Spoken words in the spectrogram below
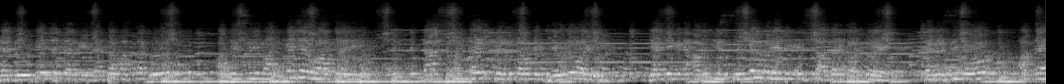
या देवतेच्या चरणी नतमस्तक करून आम्ही श्री मातेच्या वारकरी डान्स मंडळ पेरगावणी देवळवाडी या ठिकाणी आमची सिंगल बाई या ठिकाणी सादर करतोय. तर रसिको आपल्या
